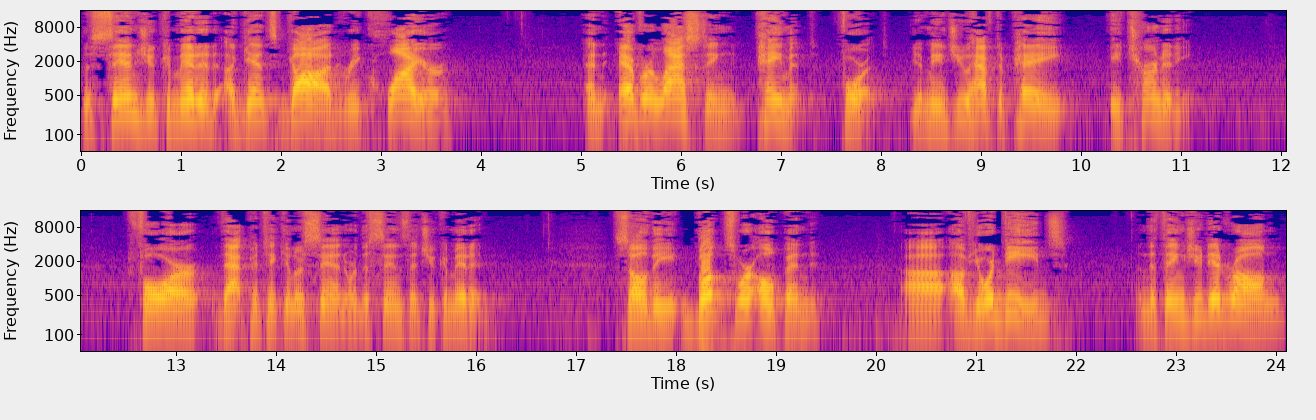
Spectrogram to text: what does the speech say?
The sins you committed against God require an everlasting payment for it. It means you have to pay eternity for that particular sin or the sins that you committed. So the books were opened uh, of your deeds and the things you did wrong.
